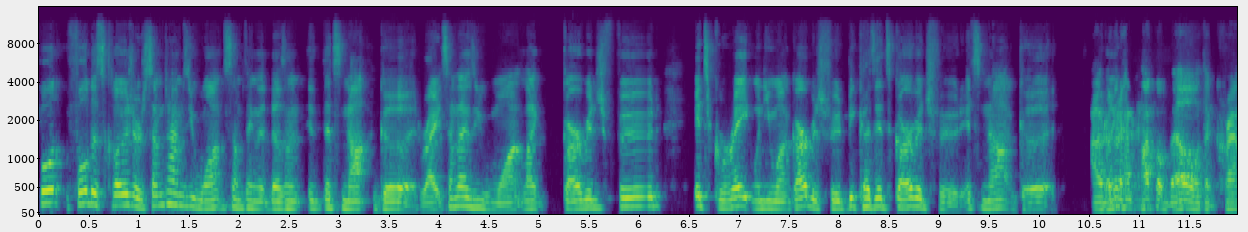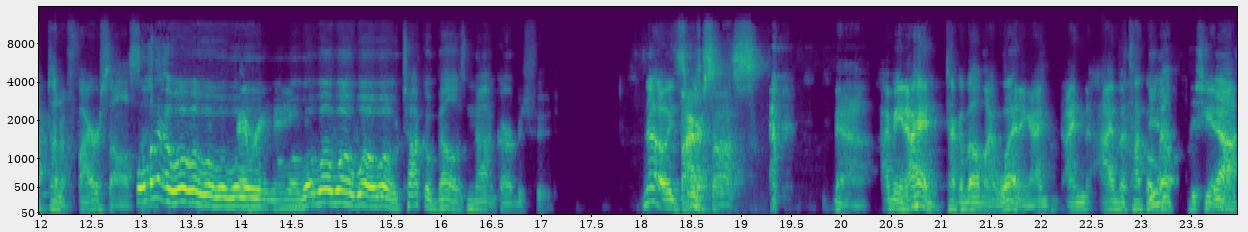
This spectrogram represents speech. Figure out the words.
full full disclosure sometimes you want something that doesn't that's not good right sometimes you want like garbage food it's great when you want garbage food because it's garbage food it's not good I would rather have Taco Bell with a crap ton of fire sauce. whoa than- whoa whoa whoa whoa whoa whoa whoa whoa whoa whoa whoa taco bell is not garbage food no, it's fire sauce. Yeah, I mean, I had Taco Bell at my wedding. I'm I'm I'm a Taco Yeah. Bell aficionado.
